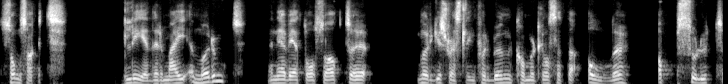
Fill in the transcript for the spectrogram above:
som sagt, gleder meg enormt. Men jeg vet også at Norges Wrestlingforbund kommer til å sette alle, absolutt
